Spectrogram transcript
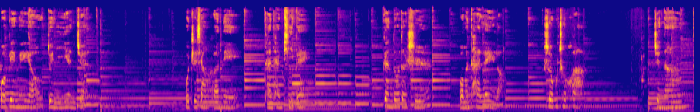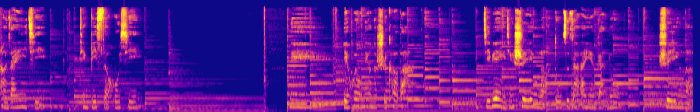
我并没有对你厌倦，我只想和你谈谈疲惫。更多的是，我们太累了，说不出话，只能躺在一起，听彼此的呼吸。你也会有那样的时刻吧？即便已经适应了独自在暗夜赶路，适应了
